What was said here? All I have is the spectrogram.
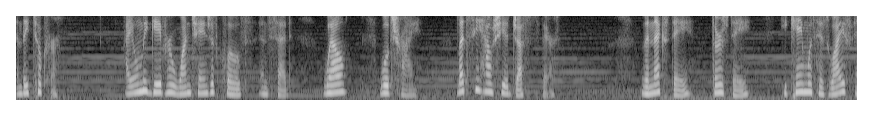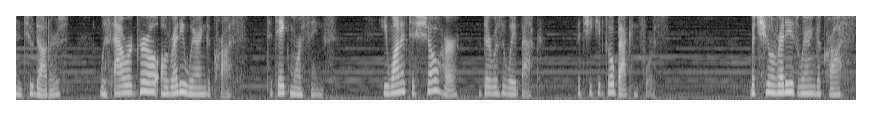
and they took her. I only gave her one change of clothes and said, Well, we'll try. Let's see how she adjusts there. The next day, Thursday, he came with his wife and two daughters, with our girl already wearing a cross, to take more things. He wanted to show her that there was a way back, that she could go back and forth. But she already is wearing a cross,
